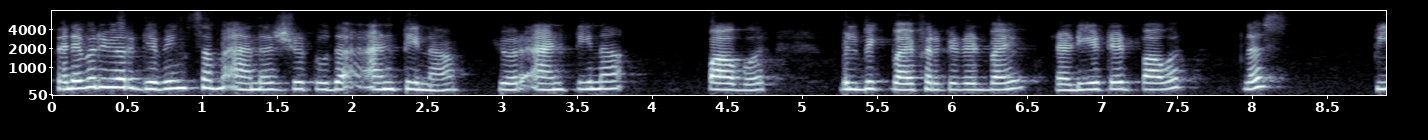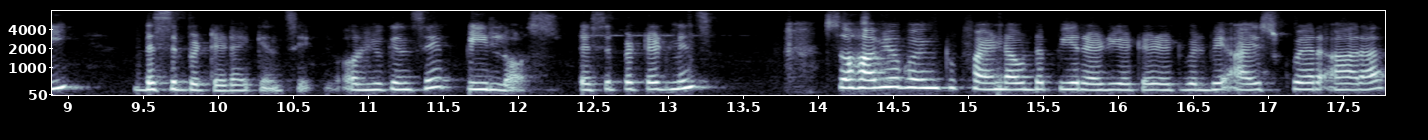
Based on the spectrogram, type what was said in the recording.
whenever you are giving some energy to the antenna your antenna power will be bifurcated by radiated power plus p dissipated i can say. Or you can say p loss. Dissipated means so how you're going to find out the p radiated? It will be i square rr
